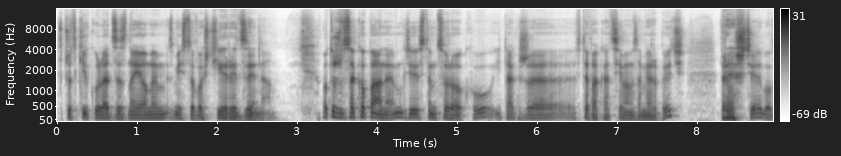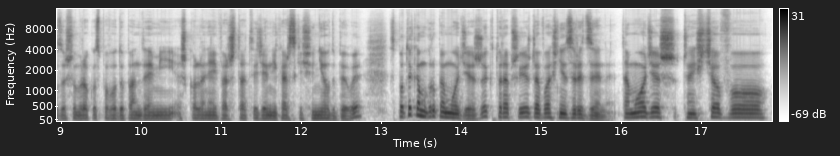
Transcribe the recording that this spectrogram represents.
sprzed kilku lat ze znajomym z miejscowości Rydzyna. Otóż w Zakopanem, gdzie jestem co roku i także w te wakacje mam zamiar być, wreszcie, bo w zeszłym roku z powodu pandemii szkolenia i warsztaty dziennikarskie się nie odbyły, spotykam grupę młodzieży, która przyjeżdża właśnie z Rydzyny. Ta młodzież częściowo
